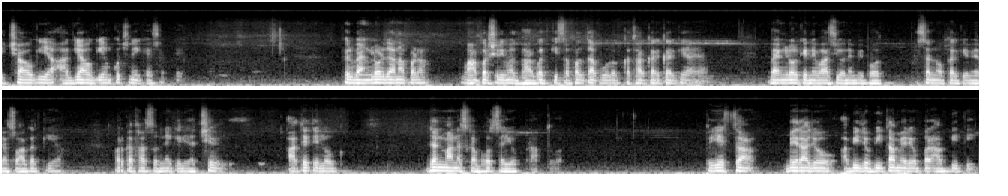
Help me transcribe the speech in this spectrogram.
इच्छा होगी या आज्ञा होगी, हम कुछ नहीं कह सकते। फिर बैंगलोर जाना पड़ा। वहाँ पर श्रीमद् भागवत की सफलतापूर्वक कथा कर कर के आया। बैंगलोर के निवासियों ने भी बहुत प्रसन्न होकर के मेरा स्वागत किया और कथा सुनने के लिए अच्छे आते थे लोग। जनमानस का बहुत सहयोग प्राप्त हुआ। तो ये मेरा जो, अभी जो बीता मेरे ऊपर, आप बीती।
